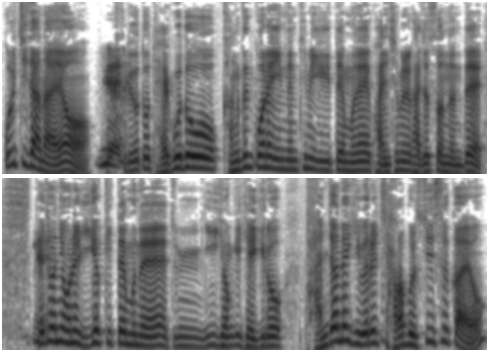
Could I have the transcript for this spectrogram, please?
꼴찌잖아요. 네. 그리고 또 대구도 강등권에 있는 팀이기 때문에 관심을 가졌었는데 네. 대전이 오늘 이겼기 때문에 좀 이 경기 계기로 반전의 기회를 잡아볼 수 있을까요?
